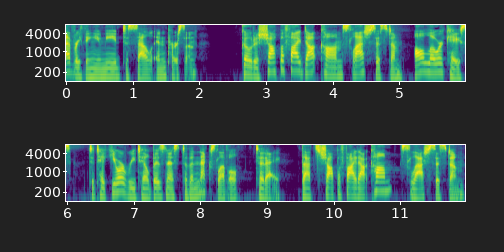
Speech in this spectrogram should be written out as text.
everything you need to sell in person. Go to shopify.com/system all lowercase to take your retail business to the next level today. That's shopify.com/system.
